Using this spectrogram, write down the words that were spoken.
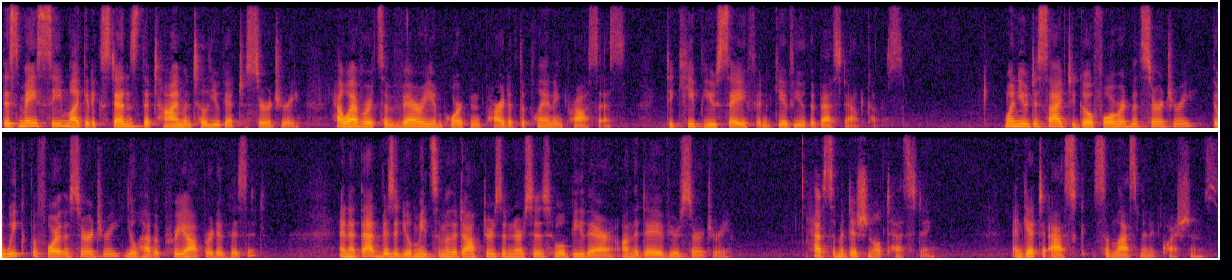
This may seem like it extends the time until you get to surgery. However, it's a very important part of the planning process to keep you safe and give you the best outcomes. When you decide to go forward with surgery, the week before the surgery, you'll have a preoperative visit. And at that visit, you'll meet some of the doctors and nurses who will be there on the day of your surgery have some additional testing, and get to ask some last minute questions.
